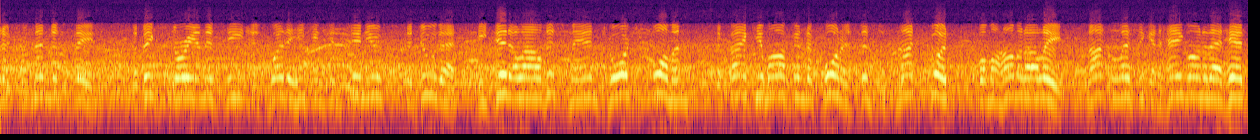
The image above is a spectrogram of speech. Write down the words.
At a tremendous pace. The big story in this heat is whether he can continue to do that. He did allow this man, George Foreman, to back him off into corners. This is not good for Muhammad Ali, not unless he can hang on to that head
